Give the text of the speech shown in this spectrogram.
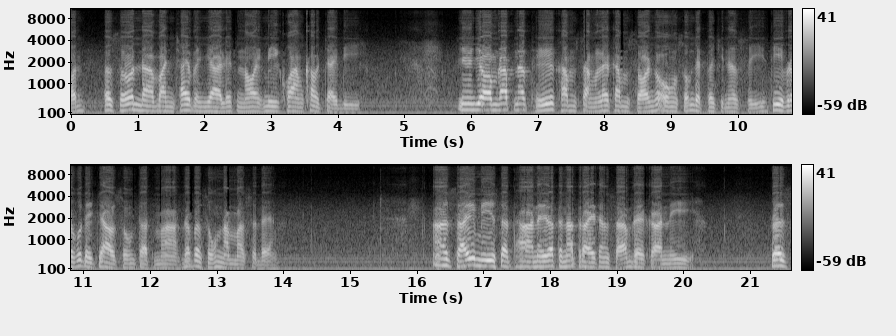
อน พระโสดาบันใช้ปัญญาเล็กน้อยมีความเข้าใจดีจึงยอมรับนับถือคำสั่งและคำสอนขององค์สมเด็จพระจินสีที่พระพุทธเจ้าทรงตรัสมาและประสงค์นำมาแสดง อาศัยมีศรัทธาในรัตนตรัยทั้งสามรายการนี้ พระโส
